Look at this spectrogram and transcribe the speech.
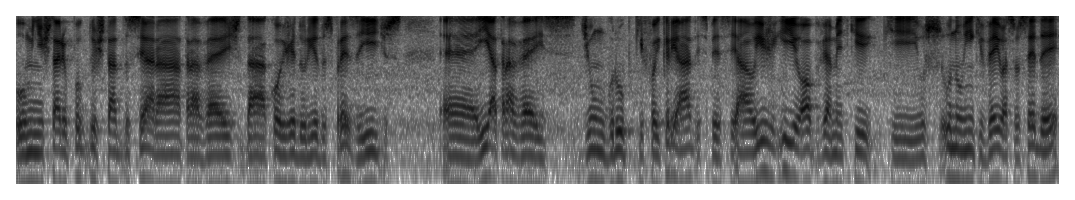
o Ministério Público do Estado do Ceará, através da Corregedoria dos Presídios, é, e através de um grupo que foi criado especial, e, e obviamente que, que o, o NUINC veio a suceder,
